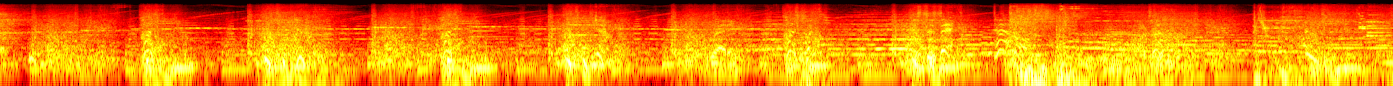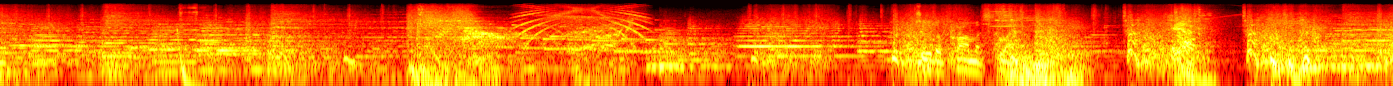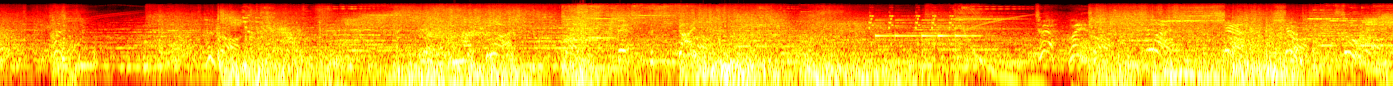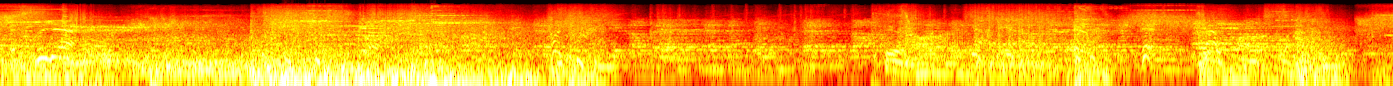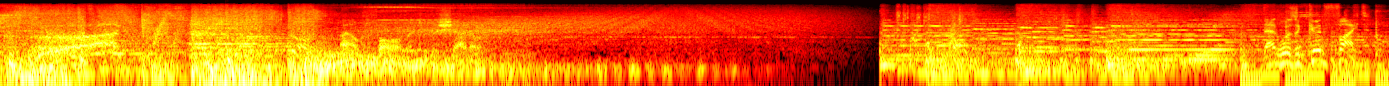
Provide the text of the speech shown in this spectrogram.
To the promised land. Blood! This sight! Land! Slash! Shatter! Shoot! Sword! It's the end! Fear That was a good fight.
